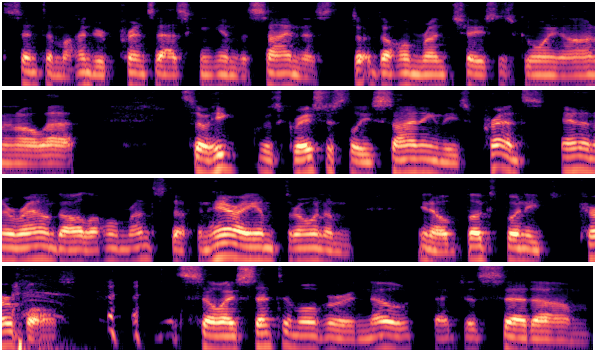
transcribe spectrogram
sent him 100 prints asking him to sign this. The home run chase is going on and all that. So he was graciously signing these prints in and around all the home run stuff. And here I am throwing him, you know, Bugs Bunny curveballs. so I sent him over a note that just said, um,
